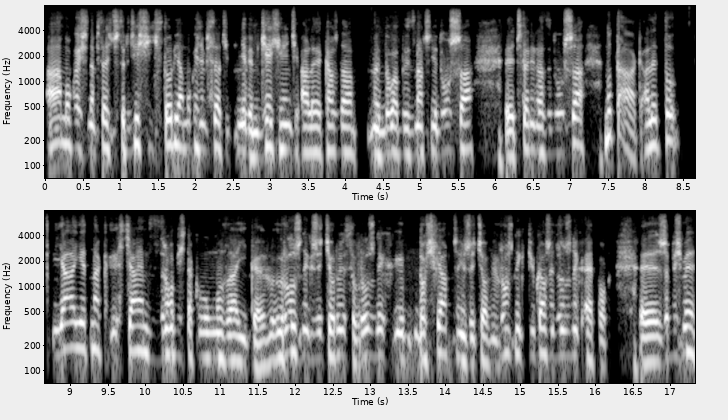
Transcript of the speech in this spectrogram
a mogłeś napisać 40 historii, a mogłeś napisać, nie wiem, 10, ale każda byłaby znacznie dłuższa, cztery razy dłuższa, no tak, ale to ja jednak chciałem zrobić taką mozaikę różnych życiorysów, różnych y, doświadczeń życiowych, różnych piłkarzy z różnych epok, e, żebyśmy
